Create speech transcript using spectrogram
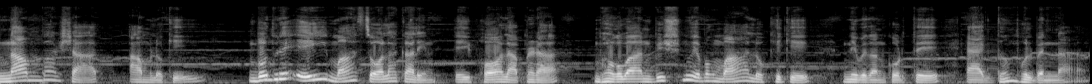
নাম্বার সাত, আমলকি। বন্ধুরা, এই মাস চলাকালীন এই ফল আপনারা ভগবান বিষ্ণু এবং মা লক্ষ্মীকে নিবেদন করতে একদম ভুলবেন না।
